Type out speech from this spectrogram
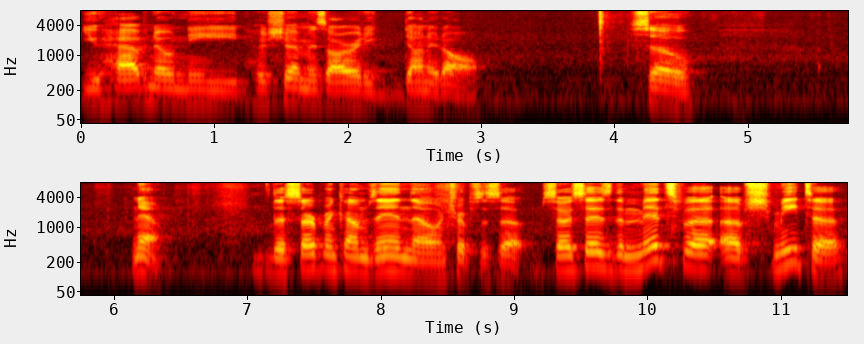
You have no need. Hashem has already done it all. So now the serpent comes in though and trips us up. So it says the mitzvah of Shemitah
